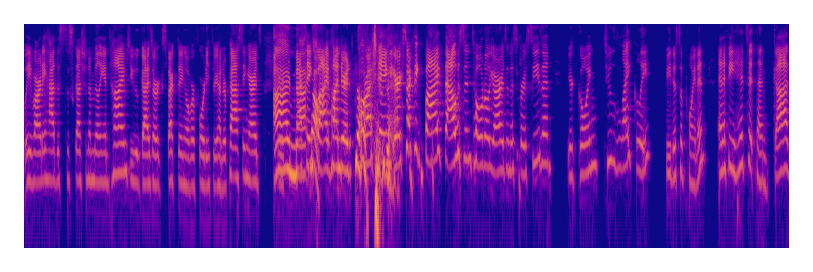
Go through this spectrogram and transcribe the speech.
we've already had this discussion a million times. You guys are expecting over 4,300 passing yards. You're I'm not. No, 500 Don't rushing. You're expecting 5,000 total yards in his first season. You're going to likely be disappointed. And if he hits it, then God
